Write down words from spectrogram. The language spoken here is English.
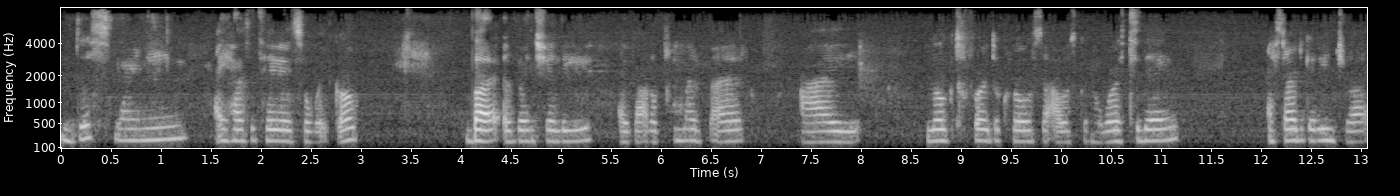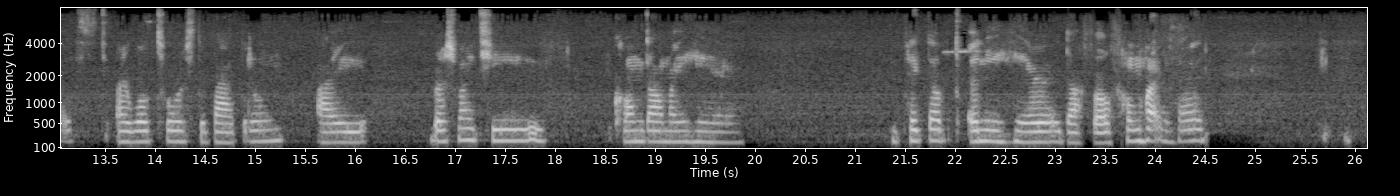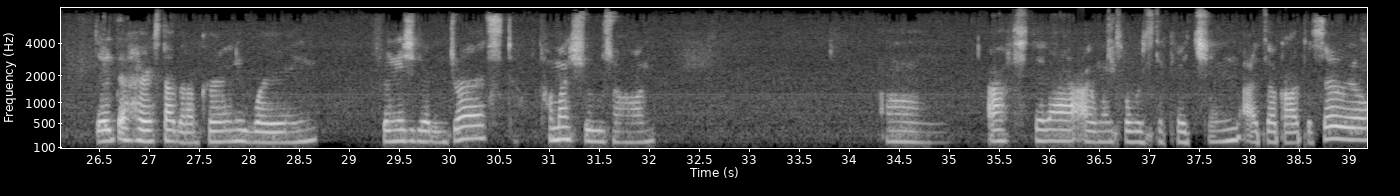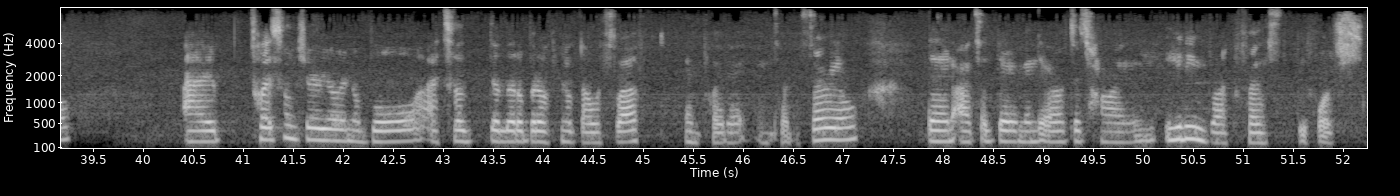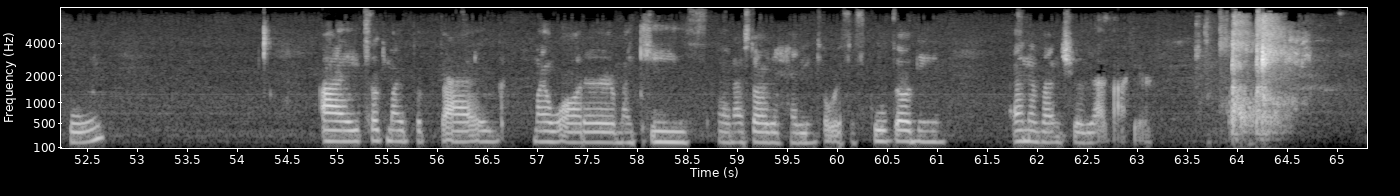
This morning, I hesitated to wake up, but eventually, I got up from my bed. I looked for the clothes that I was gonna wear today. I started getting dressed. I walked towards the bathroom. I brushed my teeth, combed down my hair, picked up any hair that fell from my head, did the hairstyle that I'm currently wearing, finished getting dressed, put my shoes on. Um, after that, I went towards the kitchen. I took out the cereal. I put some cereal in a bowl. I took the little bit of milk that was left and put it into the cereal. Then I took the remainder of the time eating breakfast before school. I took my book bag, my water, my keys, and I started heading towards the school building. And eventually I got here.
